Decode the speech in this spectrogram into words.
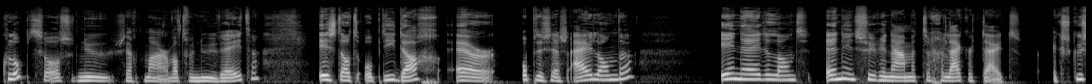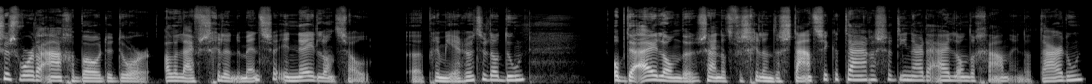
klopt, zoals het nu, zeg maar, wat we nu weten, is dat op die dag er op de zes eilanden in Nederland en in Suriname tegelijkertijd excuses worden aangeboden door allerlei verschillende mensen. In Nederland zal uh, premier Rutte dat doen. Op de eilanden zijn dat verschillende staatssecretarissen die naar de eilanden gaan en dat daar doen.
